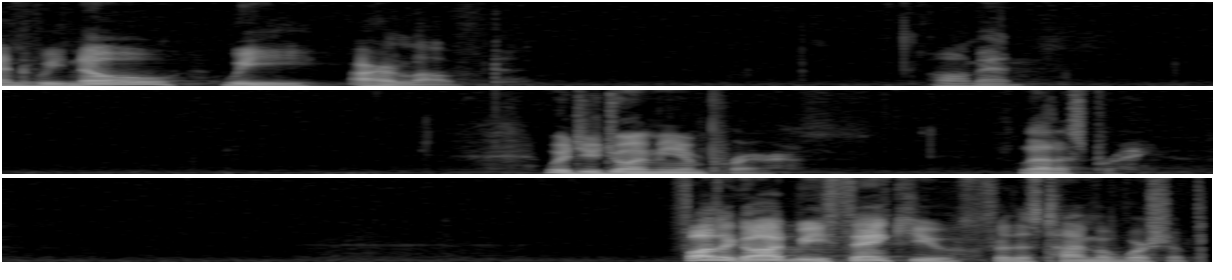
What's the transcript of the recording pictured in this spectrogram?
and we know we are loved. Amen. Would you join me in prayer? Let us pray. Father God, we thank you for this time of worship.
